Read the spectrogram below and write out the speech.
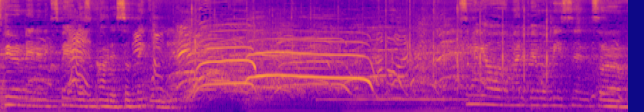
experiment and expand as an artist, so thank you. Some of y'all might have been with me since um,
